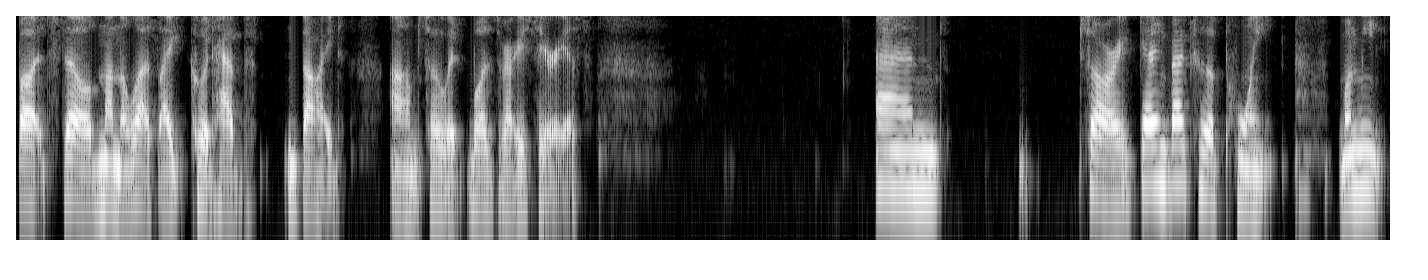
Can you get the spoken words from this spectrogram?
but still, nonetheless, I could have died. Um, so it was very serious. And sorry, getting back to the point, when we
